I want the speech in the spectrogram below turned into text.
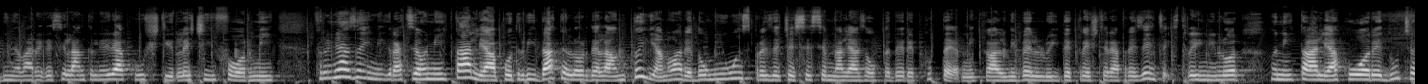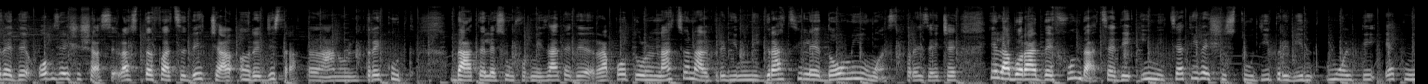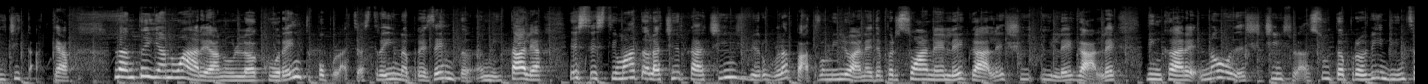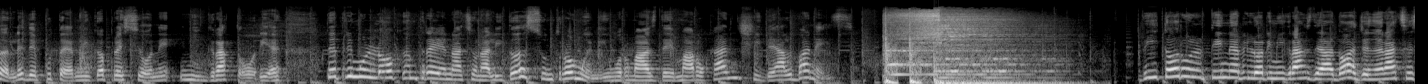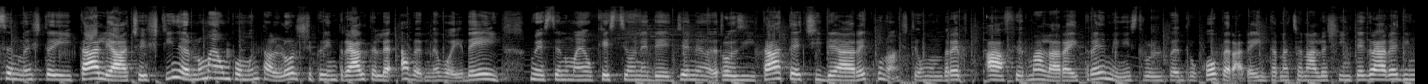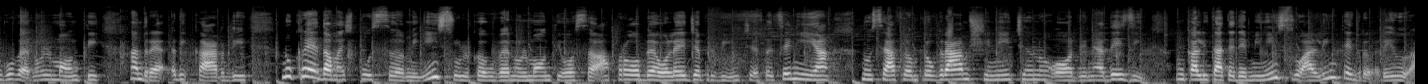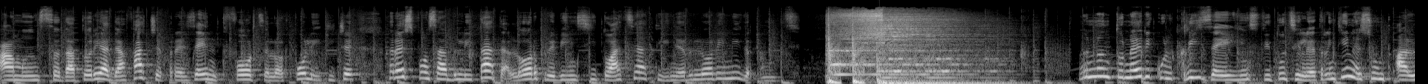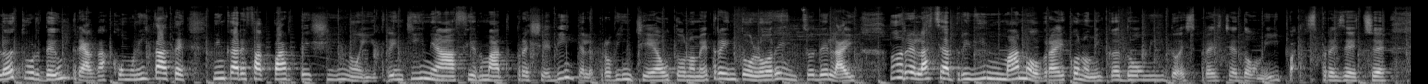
Bine v-am regăsit la întâlnirea cu știrile Cinformii. Frânează imigrația în Italia. Potrivit datelor de la 1 ianuarie 2011 se semnalează o cădere puternică al nivelului de creștere a prezenței străinilor în Italia cu o reducere de 86% față de cea înregistrată anul trecut. Datele sunt furnizate de Raportul Național privind migrațiile 2011, elaborat de Fundația de Inițiative și Studii privind multietnicitatea. La 1 ianuarie anul curent, populația străină prezentă în Italia este estimată la circa 5,4 milioane de persoane legale și ilegale, din care 95% provin din țările de puternică presiune migratorie. Pe primul loc între naționalități sunt românii, urmați de marocani și de albanezi. Viitorul tinerilor imigranți de a doua generație se numește Italia. Acești tineri nu mai au un pământ al lor și printre altele avem nevoie de ei. Nu este numai o chestiune de generozitate, ci de a recunoaște un drept, a afirmat la RAI 3 ministrul pentru cooperare internațională și integrare din guvernul Monti, Andrea Riccardi. Nu cred, a mai spus ministrul, că guvernul Monti o să aprobe o lege privind cetățenia. Nu se află în program și nici în ordinea de zi. În calitate de ministru al integrării am însă datoria de a face prezent forțelor politice responsabilitatea lor privind situația tinerilor imigranți. În întunericul crizei, instituțiile trentine sunt alături de întreaga comunitate, din care fac parte și noi. Trentine a afirmat președintele provinciei autonome Trento, Lorenzo de Lai, în relația privind manovra economică 2012-2014.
